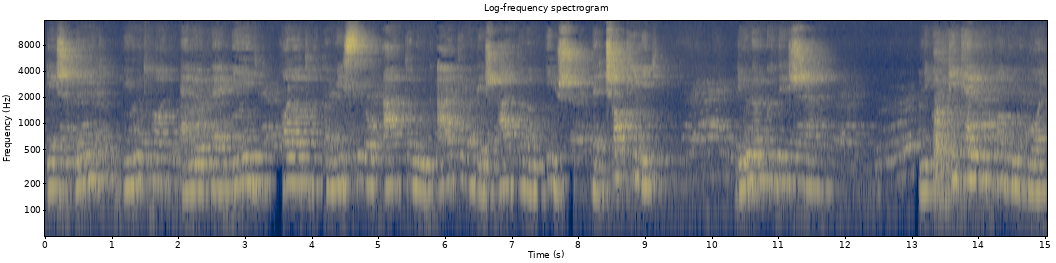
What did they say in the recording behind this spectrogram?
És így juthat előre, így haladhat a misszió általunk, általad és általam is, de csak így, gyűlölködéssel, amikor kikelünk magunkból,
